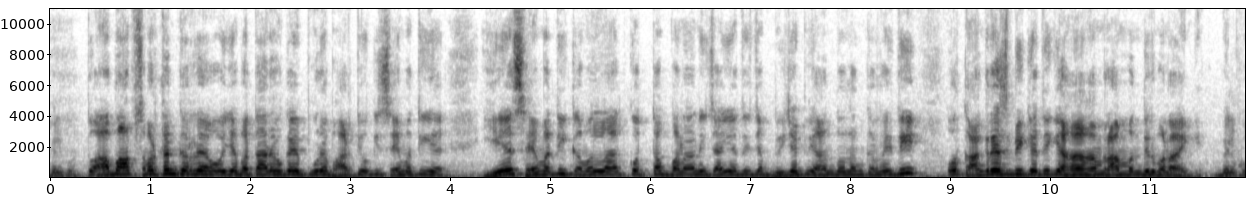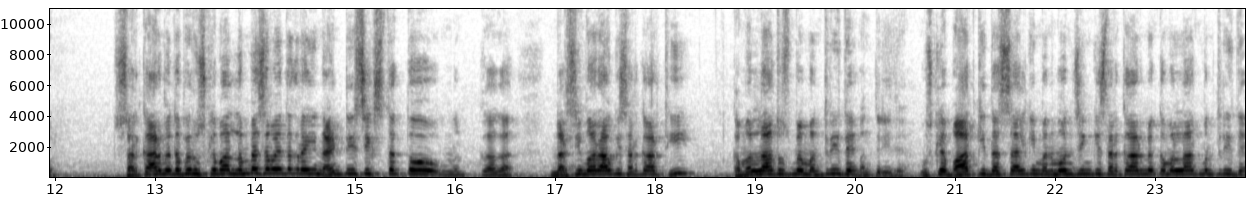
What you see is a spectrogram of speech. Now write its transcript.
बिल्कुल। तो अब आप समर्थन कर रहे हो ये बता रहे हो कि पूरे भारतीयों की सहमति है। ये सहमति कमलनाथ को तब बनानी चाहिए थी जब बीजेपी आंदोलन कर रही थी और कांग्रेस भी कहती कि हाँ हम राम मंदिर बनाएँगे। बिल्कुल। सरकार में तो फिर उसके बाद लंबे समय तक रही। 96 तक तो नरसिम्हा राव की सरकार थी। कमलनाथ उसमें मंत्री थे। मंत्री थे। उसके बाद की 10 साल की मनमोहन सिंह की सरकार में कमलनाथ मंत्री थे।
